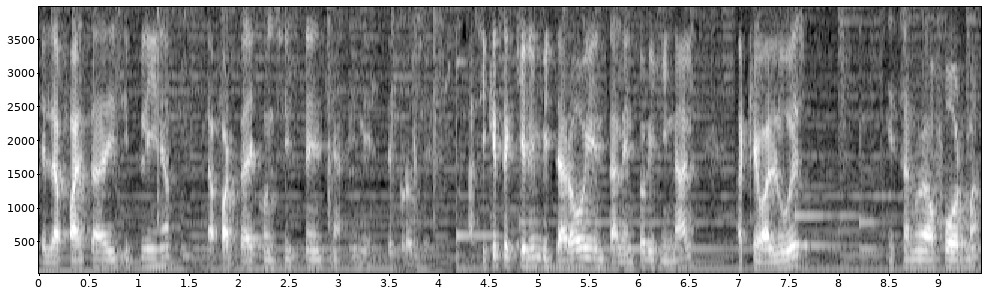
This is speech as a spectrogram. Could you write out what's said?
es la falta de disciplina, la falta de consistencia en este proceso. Así que te quiero invitar hoy en Talento Original a que evalúes esta nueva forma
